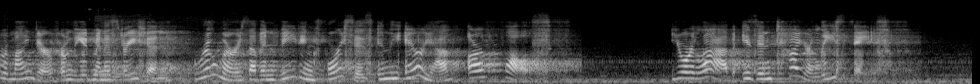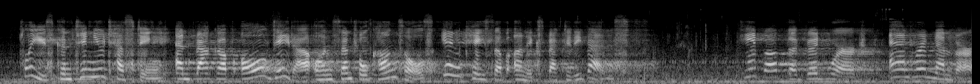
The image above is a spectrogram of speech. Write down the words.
reminder from the administration. Rumors of invading forces in the area are false. Your lab is entirely safe. Please continue testing and back up all data on central consoles in case of unexpected events. Keep up the good work, and remember,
